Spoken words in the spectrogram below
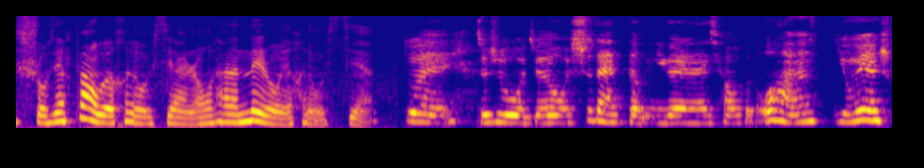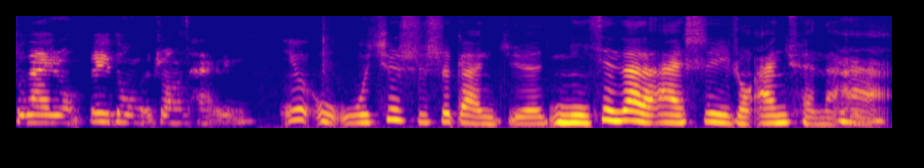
首先范围很有限，然后它的内容也很有限。对，就是我觉得我是在等一个人来敲门，我好像永远处在一种被动的状态里。因为我我确实是感觉你现在的爱是一种安全的爱，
